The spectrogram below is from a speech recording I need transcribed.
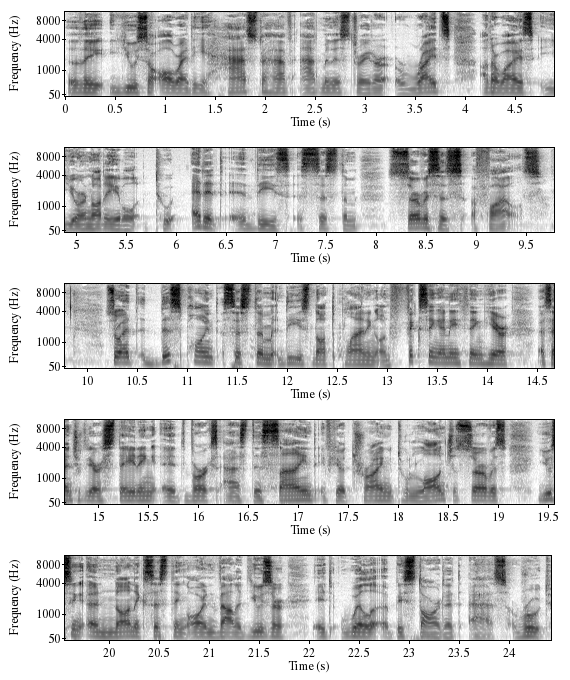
the user already has to have administrator rights. Otherwise, you're not able to edit these system services files. So at this point, System D is not planning on fixing anything here. Essentially, they're stating it works as designed. If you're trying to launch a service using a non existing or invalid user, it will be started as root.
